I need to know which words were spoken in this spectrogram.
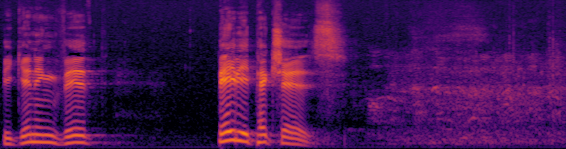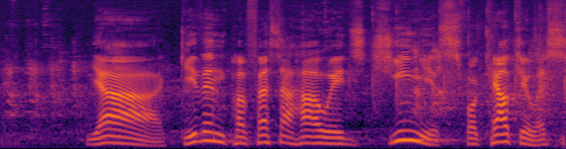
beginning with baby pictures. Yeah, given Professor Howard's genius for calculus,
